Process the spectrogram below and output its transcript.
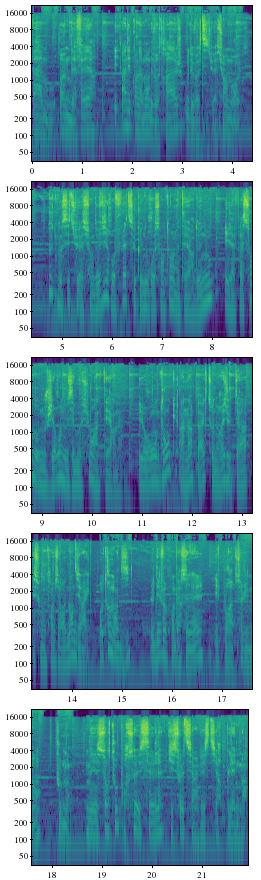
femme ou homme d'affaires, et indépendamment de votre âge ou de votre situation amoureuse. Toutes nos situations de vie reflètent ce que nous ressentons à l'intérieur de nous et la façon dont nous gérons nos émotions internes, et auront donc un impact sur nos résultats et sur notre environnement direct. Autrement dit, le développement personnel est pour absolument tout le monde, mais surtout pour ceux et celles qui souhaitent s'y investir pleinement.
